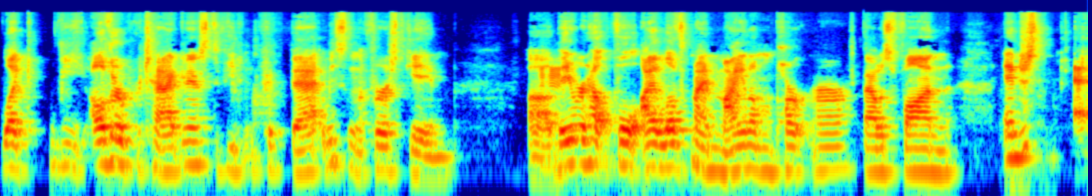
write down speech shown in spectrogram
like the other protagonist, if you can pick that, at least in the first game, Uh, they were helpful. I loved my Minun partner. That was fun. And just eh,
